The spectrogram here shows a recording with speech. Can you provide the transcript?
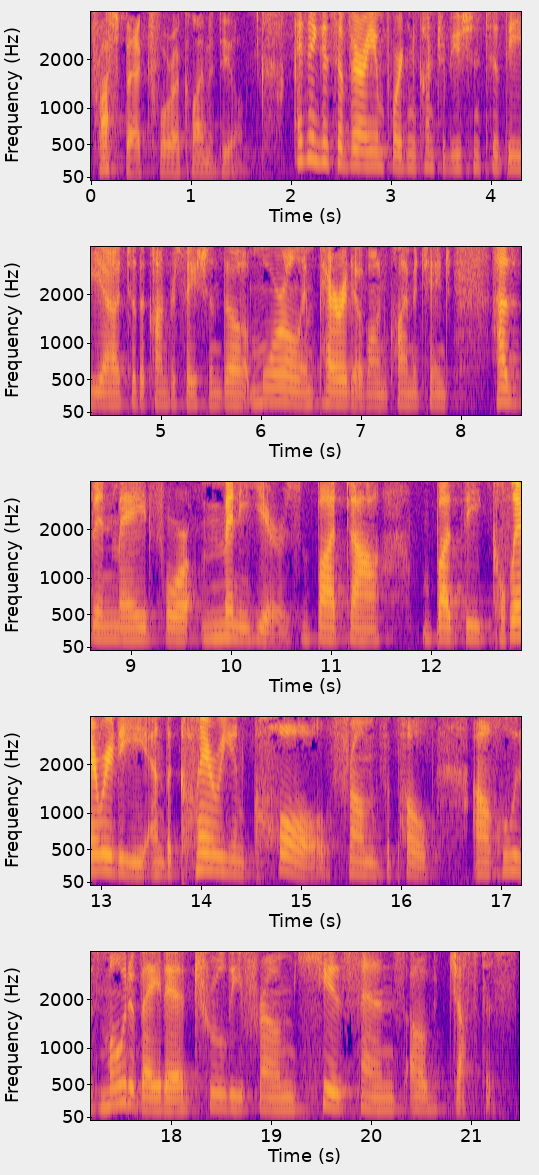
prospect for a climate deal? I think it's a very important contribution to the uh, to the conversation. The moral imperative on climate change has been made for many years, but uh, but the clarity and the clarion call from the Pope, uh, who is motivated truly from his sense of justice,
